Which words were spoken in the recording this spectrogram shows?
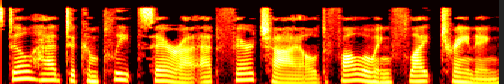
still had to complete SERE at Fairchild following flight training.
